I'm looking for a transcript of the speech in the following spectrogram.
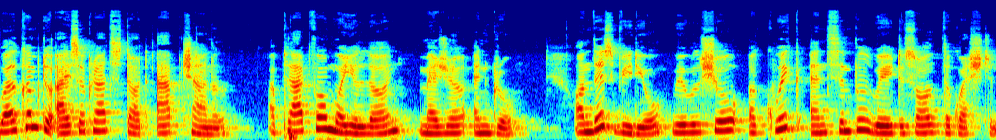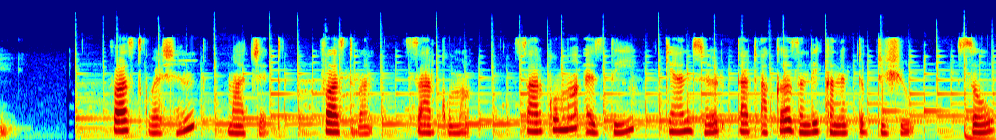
Welcome to isocrates.app channel, a platform where you learn, measure and grow. On this video, we will show a quick and simple way to solve the question. First question, match it. First one, sarcoma. Sarcoma is the cancer that occurs in the connective tissue. So,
